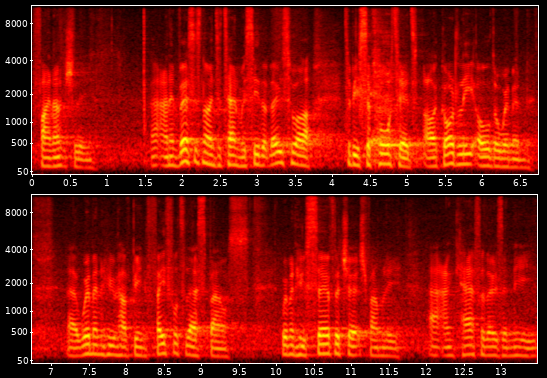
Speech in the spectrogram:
financially. And in verses 9 to 10, we see that those who are to be supported are godly older women, uh, women who have been faithful to their spouse, women who serve the church family uh, and care for those in need.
